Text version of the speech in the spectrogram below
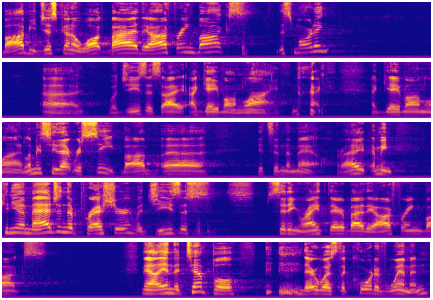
Bob, you just going to walk by the offering box this morning? Uh, well, Jesus, I, I gave online. I gave online. Let me see that receipt, Bob. Uh, it's in the mail, right? I mean, can you imagine the pressure with Jesus sitting right there by the offering box? Now, in the temple, there was the court of women,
